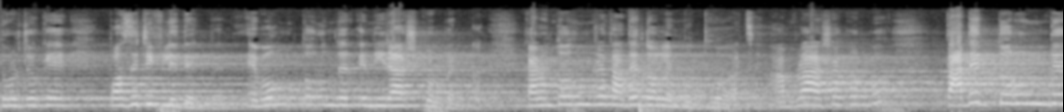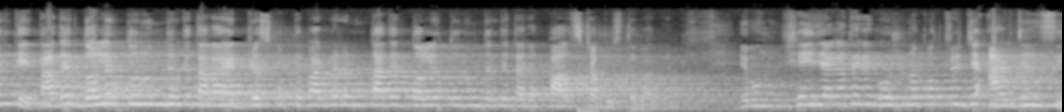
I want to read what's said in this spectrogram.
ধৈর্যকে পজিটিভলি দেখবেন এবং তরুণদেরকে নিরাশ করবেন না। কারণ তরুণরা তাদের দলের মধ্যেও আছেন আমরা আশা করব তাদের তরুণদেরকে, তাদের দলের তরুণদেরকে তারা অ্যাড্রেস করতে পারবেন এবং তাদের দলের তরুণদেরকে তারা পালসটা বুঝতে পারবেন। এবং সেই জায়গা থেকে ঘোষণাপত্রের যে আর্জেন্সি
